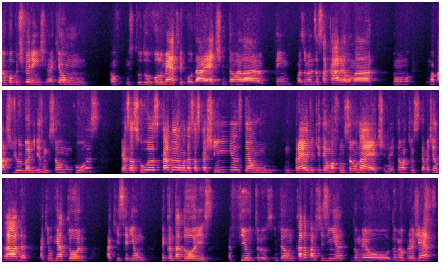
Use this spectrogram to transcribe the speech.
é um pouco diferente, né? Que é um, é um estudo volumétrico da ET, então ela tem mais ou menos essa cara, ela é uma, um, uma parte de urbanismo, que são ruas, e essas ruas, cada uma dessas caixinhas é um, um prédio que tem uma função na ET. Né? Então, aqui um sistema de entrada, aqui um reator, aqui seriam decantadores, é, filtros. Então, cada partezinha do meu, do meu projeto,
